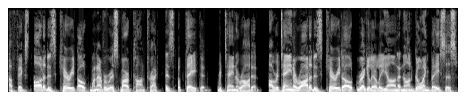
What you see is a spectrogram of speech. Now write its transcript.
A fixed audit is carried out whenever a smart contract is updated. Retainer audit. A retainer audit is carried out regularly on an ongoing basis,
